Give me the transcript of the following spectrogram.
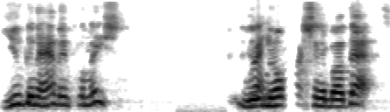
you're going to have inflammation. Right. No question about that.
